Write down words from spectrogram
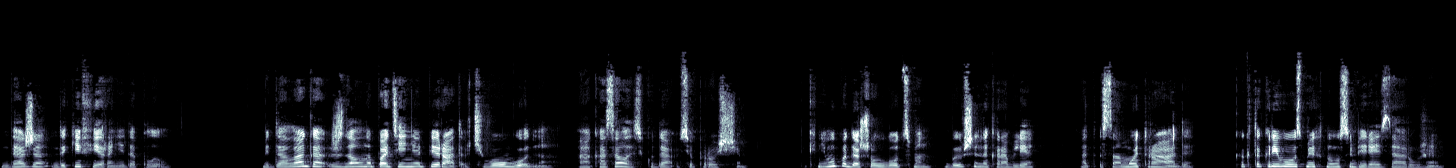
Даже до Кефера не доплыл. Бедолага ждал нападения пиратов, чего угодно, а оказалось куда все проще. К нему подошел лоцман, бывший на корабле от самой Троады. Как-то криво усмехнулся, берясь за оружие.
